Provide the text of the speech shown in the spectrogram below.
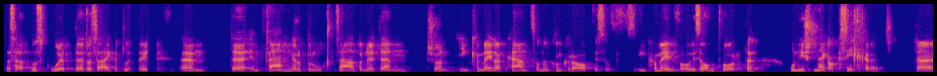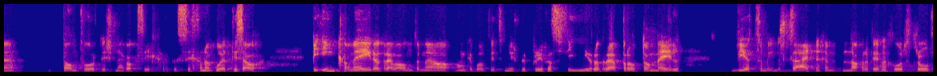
Das hat noch das Gute, dass eigentlich ähm, der Empfänger braucht selber nicht ähm, schon Inka-Mail-Account, sondern kann gratis auf das Inka-Mail von uns antworten und ist nicht gesichert. Der, die Antwort ist nicht gesichert. Das ist sicher eine gute Sache. Bei Inka-Mail oder auch anderen Angeboten, wie zum Beispiel Privasphere oder auch Proton-Mail, wird zumindest gesagt, wir kommen nachher natürlich noch kurz drauf,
